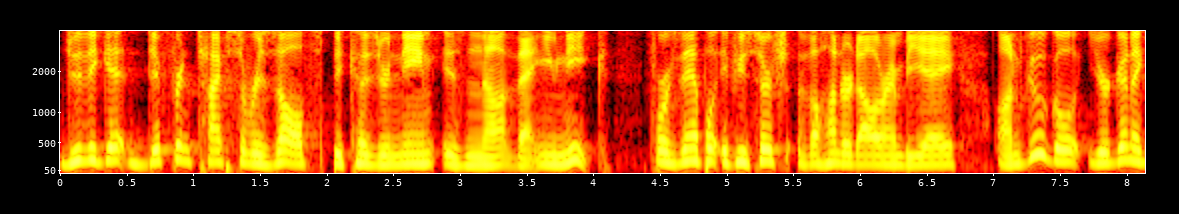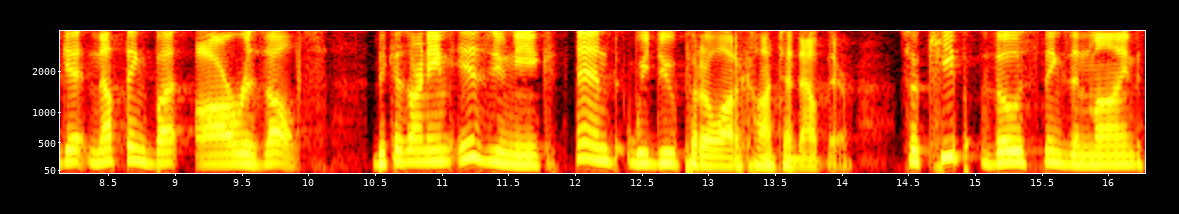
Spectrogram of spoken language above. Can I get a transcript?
do they get different types of results because your name is not that unique? For example, if you search the $100 MBA on Google, you're going to get nothing but our results because our name is unique and we do put a lot of content out there. So keep those things in mind,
